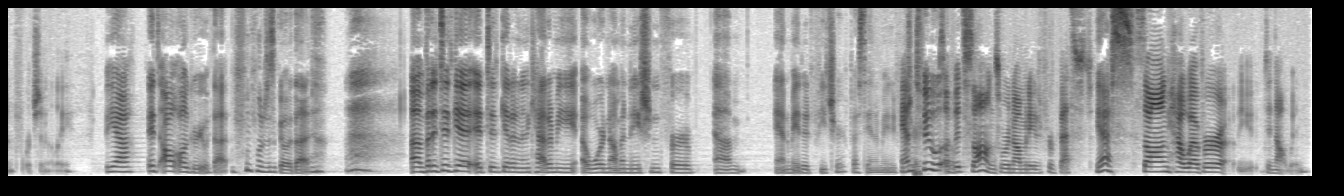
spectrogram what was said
Unfortunately, Yeah, it, I'll, I'll agree with that. we'll just go with that. Um, but it did get it did get an Academy Award nomination for um, animated feature, best animated feature, and two So- of its songs were nominated for best Yes. song. However, did not win.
